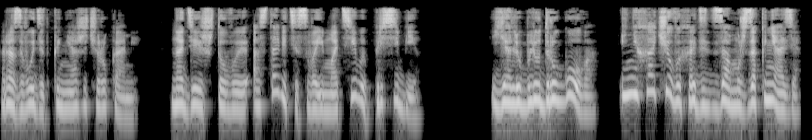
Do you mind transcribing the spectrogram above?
разводит княжич руками. Надеюсь, что вы оставите свои мотивы при себе. Я люблю другого, и не хочу выходить замуж за князя.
